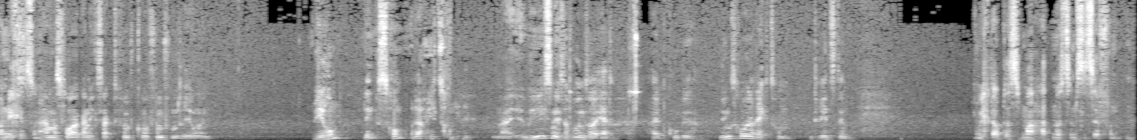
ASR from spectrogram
Von mir jetzt. Ne? haben wir es vorher gar nicht gesagt. 5,5 Umdrehungen. Wie rum? Links rum oder rechts rum? Na, wie ist denn das auf unserer Erdhalbkugel? Links rum oder rechts rum? Wie dreht's denn? Ich glaube, das mal hat nur Simpsons erfunden.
